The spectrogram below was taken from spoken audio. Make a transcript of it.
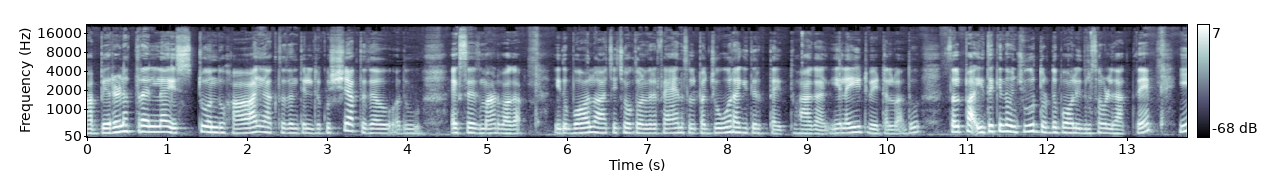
ಆ ಬೆರಳ ಹತ್ರ ಎಲ್ಲ ಎಷ್ಟು ಒಂದು ಹಾಯಿ ಆಗ್ತದೆ ಅಂತ ಹೇಳಿದ್ರೆ ಖುಷಿ ಆಗ್ತದೆ ಅದು ಎಕ್ಸಸೈಸ್ ಮಾಡುವಾಗ. ಇದು ಬಾಲ್ ಆಚೆ ಈಚೆ ಹೋಗ್ತಾ ಅಂದರೆ ಫ್ಯಾನ್ ಸ್ವಲ್ಪ ಜೋರಾಗಿ ತಿರುಗ್ತಾ ಇತ್ತು. ಹಾಗಾಗಿ ಲೈಟ್ ವೆಯ್ಟ್ ಅಲ್ವಾ ಅದು? ಸ್ವಲ್ಪ ಇದಕ್ಕಿಂತ ಒಂಚೂರು ದೊಡ್ಡ ಬಾಲ್ ಇದ್ರೂ ಸಹ ಒಳ್ಳೆಯದಾಗ್ತದೆ ಈ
